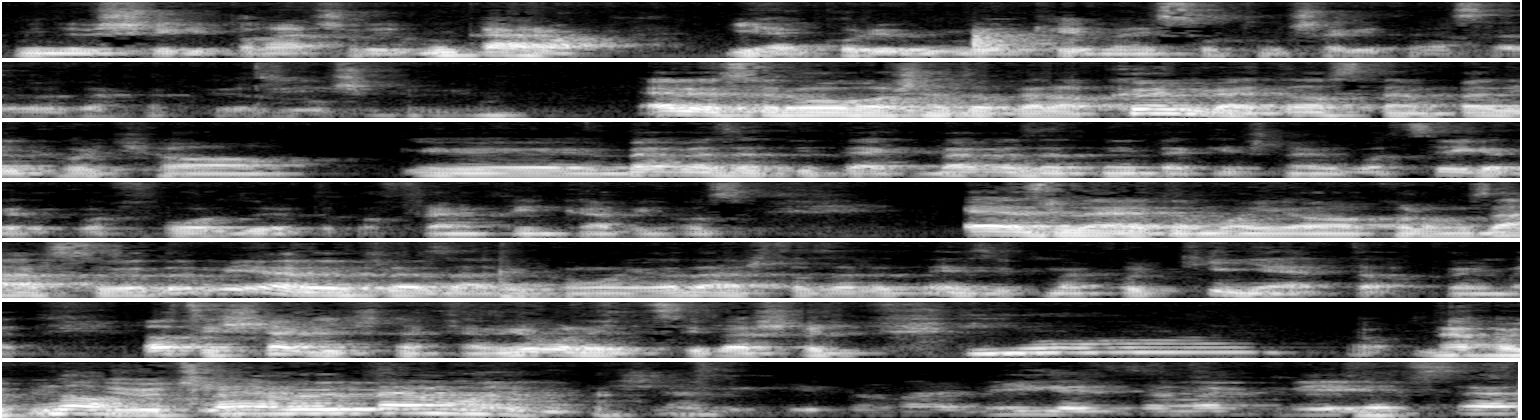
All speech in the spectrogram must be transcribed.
minőségi tanácsadói munkára, ilyenkor jövőnkében is szoktunk segíteni a szervezeteknek, hogy ez jól sikerüljön. Először olvashatok el a könyvet, aztán pedig, hogyha bevezetitek, bevezetnétek és nagyobb a cégetek, akkor forduljatok a Franklin Coveyhoz. Ez lehet a mai alkalom zárszója, de mielőtt lezárjuk a mai adást, azelőtt nézzük meg, hogy ki nyerte a könyvet. Laci, segíts nekem, jól légy szíves, hogy jaj. Ne hagyjuk Na, őt nem, őt nem hagyjuk semmiképpen. Még egyszer, meg még egyszer.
